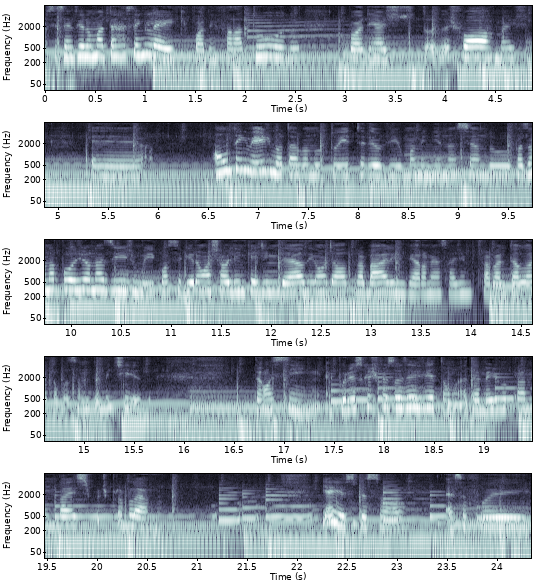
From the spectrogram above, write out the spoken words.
se sentem numa terra sem lei, que podem falar tudo, podem agir de todas as formas. É, Ontem mesmo eu tava no Twitter e eu vi uma menina sendo fazendo apologia ao nazismo e conseguiram achar o LinkedIn dela e onde ela trabalha, enviaram mensagem pro trabalho dela e ela acabou sendo demitida. Então, assim, é por isso que as pessoas evitam, até mesmo para não dar esse tipo de problema. E é isso, pessoal. Essa foi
